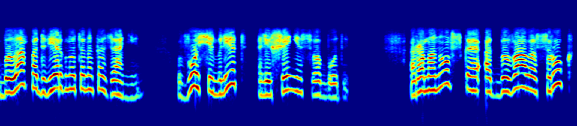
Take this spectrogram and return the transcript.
была подвергнута наказанию восемь лет лишения свободы. Романовская отбывала срок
